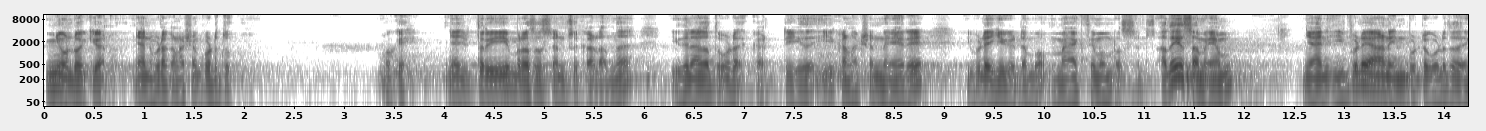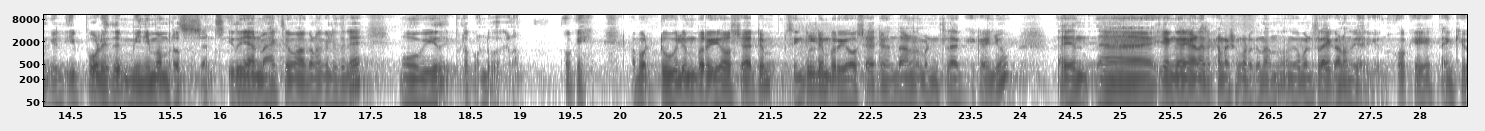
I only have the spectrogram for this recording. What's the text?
ഇനി കൊണ്ട് വയ്ക്കുകയാണ്. ഞാനിവിടെ കണക്ഷൻ കൊടുത്തു. ഓക്കെ ഞാൻ ഇത്രയും റെസിസ്റ്റൻസ് കടന്ന് ഇതിനകത്തൂടെ കട്ട് ചെയ്ത് ഈ കണക്ഷൻ നേരെ ഇവിടേക്ക് കിട്ടുമ്പോൾ മാക്സിമം റെസിസ്റ്റൻസ് അതേസമയം ഞാൻ ഇവിടെയാണ് ഇൻപുട്ട് കൊടുത്തതെങ്കിൽ ഇപ്പോൾ ഇത് മിനിമം റെസിസ്റ്റൻസ് ഇത് ഞാൻ മാക്സിമം ആക്കണമെങ്കിൽ ഇതിനെ മൂവ് ചെയ്ത് ഇവിടെ കൊണ്ടുവെക്കണം. ഓക്കെ അപ്പോൾ ടു ലിംബ് റിയോസ്റ്റാറ്റും സിംഗിൾ ലിംബ് റിയോസ്റ്റാറ്റും എന്താണെന്ന് മനസ്സിലാക്കി കഴിഞ്ഞു. എങ്ങനെയാണ് കണക്ഷൻ കൊടുക്കുന്നതെന്ന് നിങ്ങൾക്ക് മനസ്സിലായി കാണുമെന്ന് വിചാരിക്കുന്നു. Okay thank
